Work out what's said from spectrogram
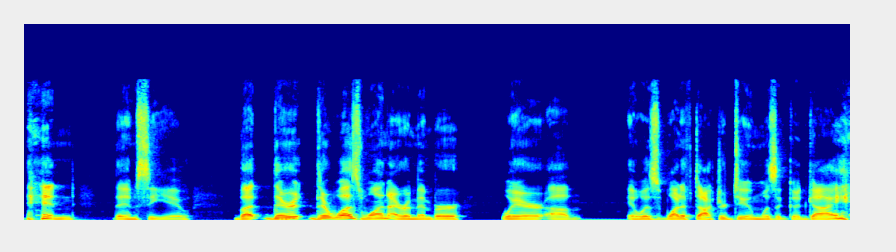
in the MCU. But there, mm-hmm. there was one I remember where um, it was what if Doctor Doom was a good guy?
